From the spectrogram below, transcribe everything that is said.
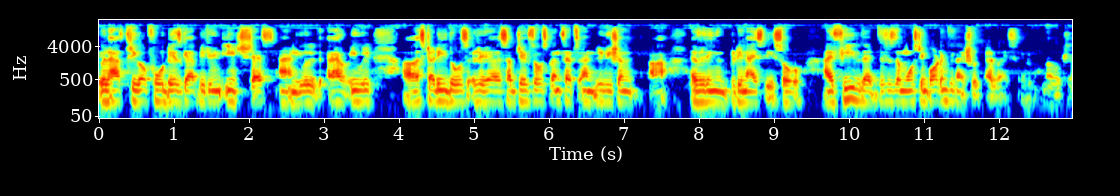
you will have three or four days gap between each test and you will have you will uh, study those uh, subjects those concepts and revision uh, everything pretty nicely. So i feel that this is the most important thing i should advise. Okay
